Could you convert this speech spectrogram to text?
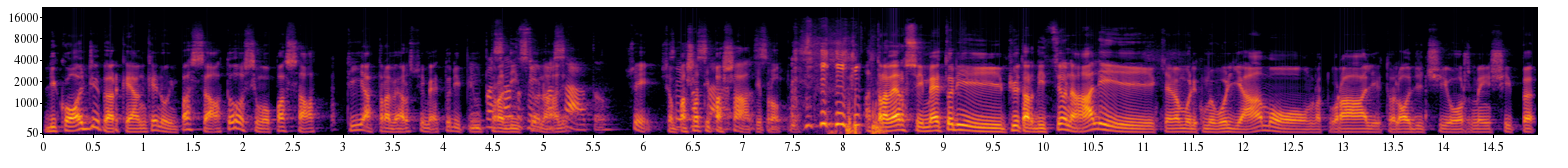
Dico oggi perché anche noi in passato siamo passati attraverso i metodi più in tradizionali. Sì, siamo Sei passati passato, passati sì. proprio. attraverso i metodi più tradizionali, chiamiamoli come vogliamo, naturali, etologici, horsemanship,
